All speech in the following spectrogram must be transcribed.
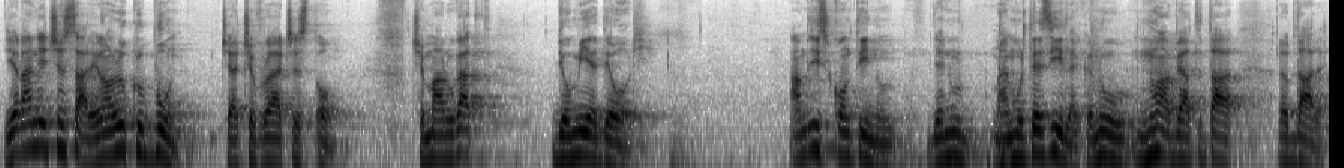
era necesar, era un lucru bun, ceea ce vrea acest om. Ce m-a rugat de o mie de ori. Am zis continuu, de nu, mai multe zile, că nu, nu avea atâta răbdare.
